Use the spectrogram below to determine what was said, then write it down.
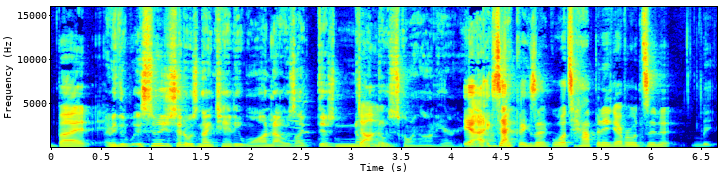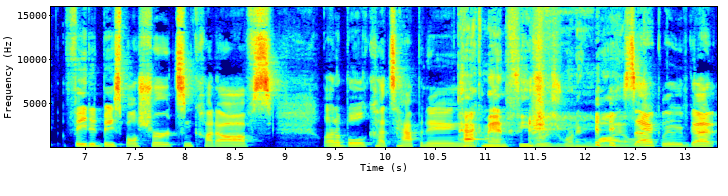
But I mean, as soon as you said it was 1981, I was like, there's no one knows what's going on here. Yeah, exactly, exactly. What's happening? Everyone's in faded baseball shirts and cutoffs. A lot of bowl cuts happening. Pac Man fever is running wild. exactly. We've got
